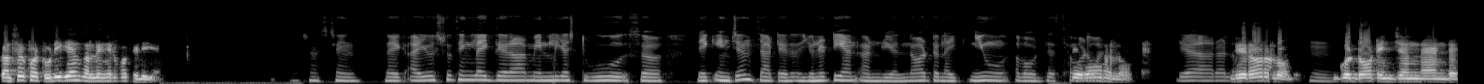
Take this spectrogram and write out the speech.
Construct for 2D games, Unreal Engine for 3D games. Interesting. Like I used to think like there are mainly just two so like engines that is Unity and Unreal, not like new about this. There are about a lot. there are a lot. There are a lot. Hmm. Godot engine and uh,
